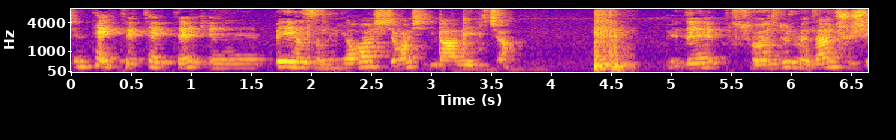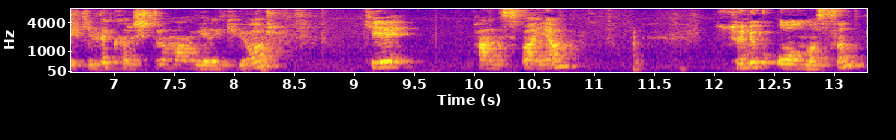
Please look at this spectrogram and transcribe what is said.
Şimdi tek tek tek tek e, beyazını yavaş yavaş ilave edeceğim. De söndürmeden şu şekilde karıştırmam gerekiyor ki pandispanyam sönük olmasın.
